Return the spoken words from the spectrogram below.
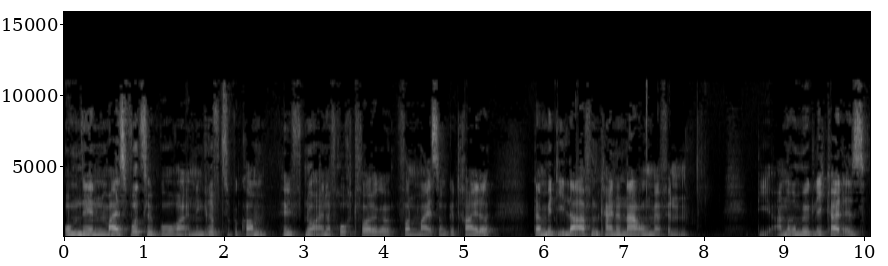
um den Maiswurzelbohrer in den Griff zu bekommen, hilft nur eine Fruchtfolge von Mais und Getreide, damit die Larven keine Nahrung mehr finden. Die andere Möglichkeit ist,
